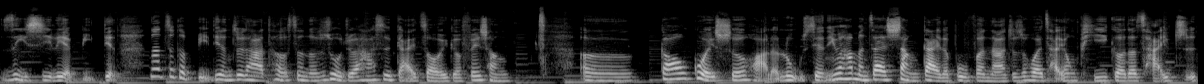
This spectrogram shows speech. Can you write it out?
Z 系列笔电。那这个笔电最大的特色呢，就是我觉得它是改走一个非常呃。高贵奢华的路线，因为他们在上盖的部分呢、就是会采用皮革的材质，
